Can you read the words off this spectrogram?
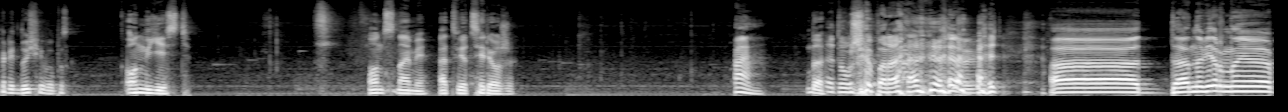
предыдущий выпуск. Он есть. Он с нами. Ответ Сережи. А, Да. это уже пора. А, Да, наверное,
